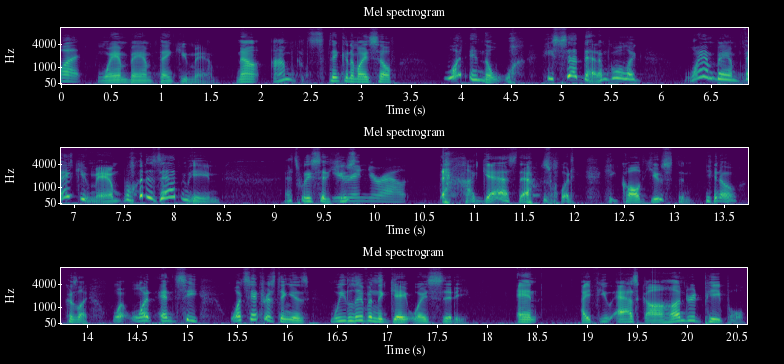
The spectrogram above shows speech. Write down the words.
what? wham bam thank you ma'am now i'm thinking to myself what in the wh- he said that i'm going like wham bam thank you ma'am what does that mean that's what he said You're houston in, you're out. I guess that was what he called Houston. You know, because like what what and see what's interesting is we live in the gateway city, and if you ask a hundred people,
